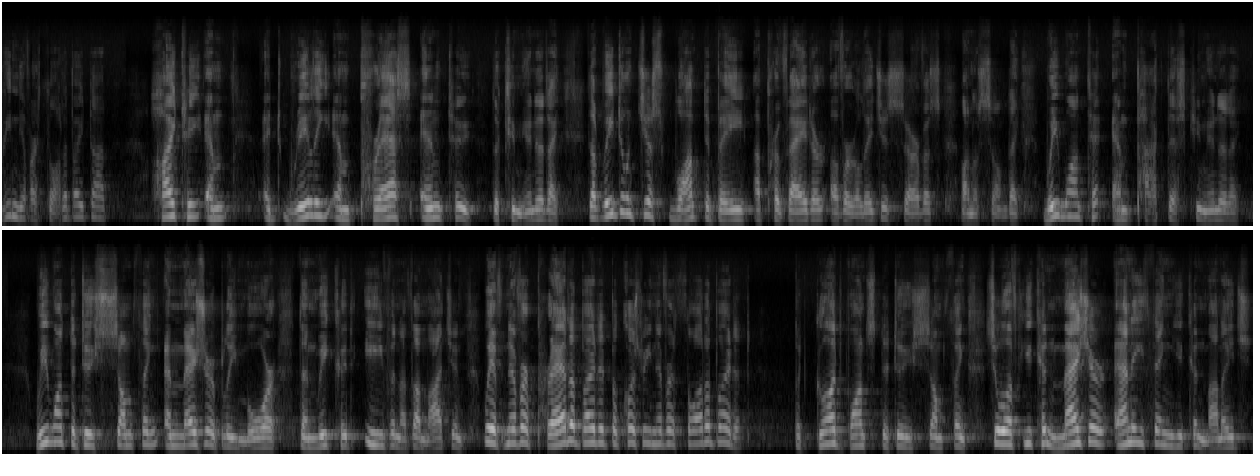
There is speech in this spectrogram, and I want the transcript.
We never thought about that. How to um, really impress into the community that we don't just want to be a provider of a religious service on a Sunday. We want to impact this community. We want to do something immeasurably more than we could even have imagined. We've never prayed about it because we never thought about it. But God wants to do something. So if you can measure anything you can manage,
